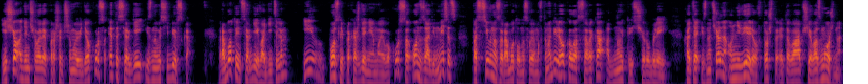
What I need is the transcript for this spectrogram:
Еще один человек, прошедший мой видеокурс, это Сергей из Новосибирска. Работает Сергей водителем, и после прохождения моего курса он за один месяц пассивно заработал на своем автомобиле около 41 тысячи рублей. Хотя изначально он не верил в то, что это вообще возможно,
